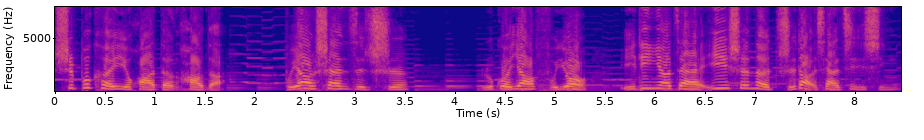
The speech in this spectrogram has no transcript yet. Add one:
是不可以划等号的。不要擅自吃，如果要服用，一定要在医生的指导下进行。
